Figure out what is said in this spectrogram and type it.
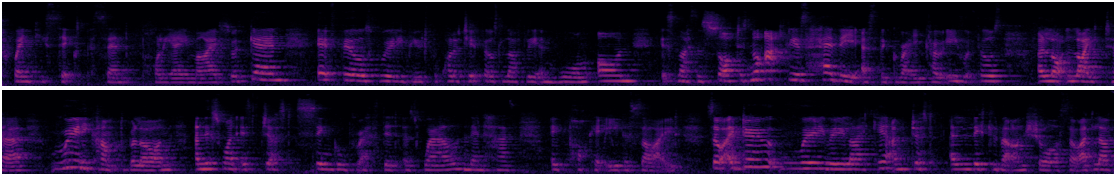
26% polyamide. So again, it feels really beautiful quality. It feels lovely and warm on. It's nice and soft. It's not actually as heavy as the grey coat either. It feels a lot lighter, really comfortable on. And this one is just single breasted as well and then has a pocket either side. So I do really, really like it. I'm just a little bit unsure. So I'd love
